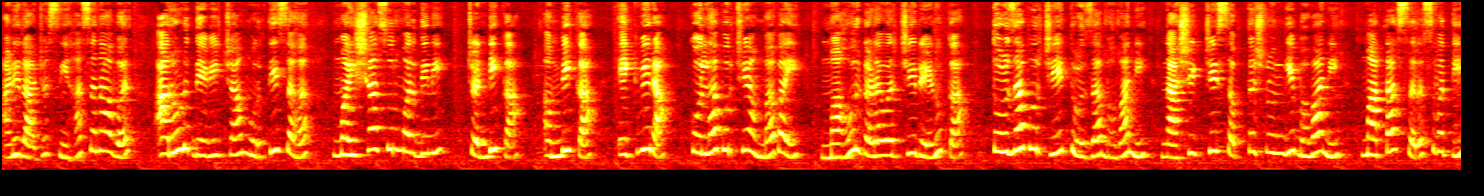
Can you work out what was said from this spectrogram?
आणि राजसिंहासनावर आरूढ देवीच्या मूर्तीसह महिषासुरमर्दिनी चंडिका अंबिका एकविरा कोल्हापूरची अंबाबाई माहूर गडावरची रेणुका तुळजापूरची तुळजा भवानी नाशिकची सप्तशृंगी भवानी माता सरस्वती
